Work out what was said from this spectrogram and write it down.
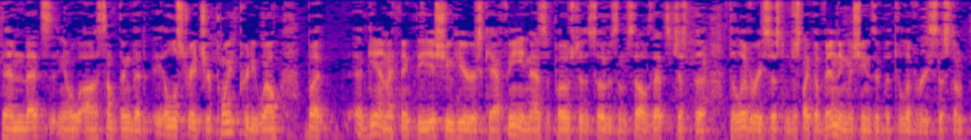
then that's you know uh, something that illustrates your point pretty well, but again, I think the issue here is caffeine as opposed to the sodas themselves. That's just the delivery system, just like the vending machines of the delivery system.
